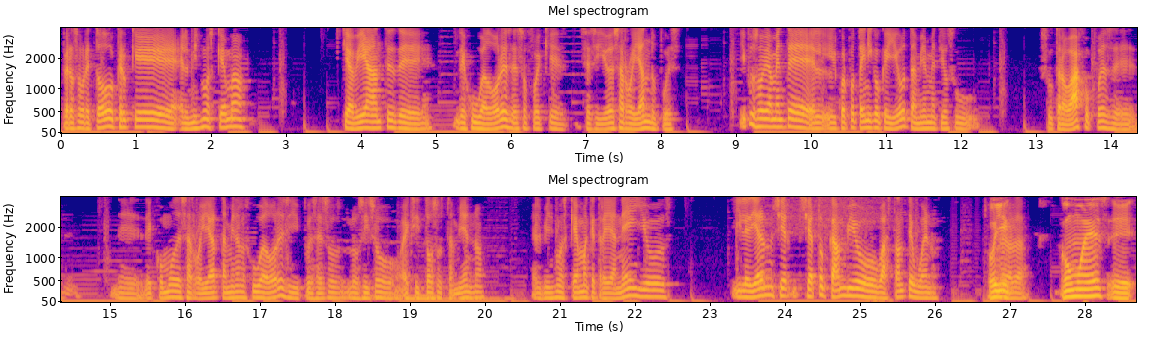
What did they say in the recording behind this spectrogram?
Pero sobre todo creo que el mismo esquema que había antes de, de jugadores, eso fue que se siguió desarrollando, pues. Y pues obviamente el, cuerpo técnico que yo también metió su, su trabajo, pues, de, de, cómo desarrollar también a los jugadores y pues eso los hizo exitosos también, ¿no? El mismo esquema que traían ellos y le dieron un cierto cambio bastante bueno. Oye, ¿cómo es eh,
